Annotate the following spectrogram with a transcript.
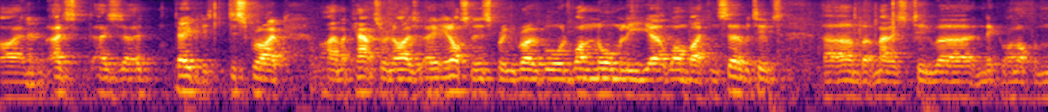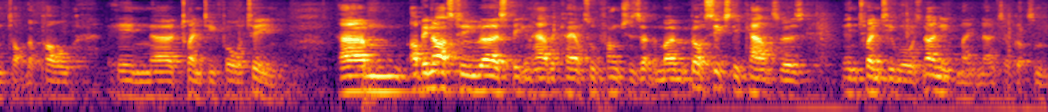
I'm, as as uh, David described, I'm a councillor in, in Osterley and Spring Grove Ward, one normally uh, won by Conservatives, um, but managed to uh, nick one off on top the poll in uh, 2014. Um, I've been asked to uh, speak on how the council functions at the moment. We've got 60 councillors in 20 wards. No need to make notes, I've got some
